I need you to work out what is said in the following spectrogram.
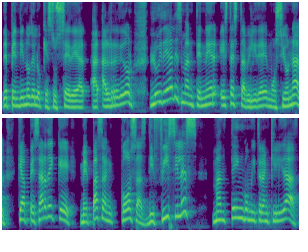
dependiendo de lo que sucede alrededor. Lo ideal es mantener esta estabilidad emocional, que a pesar de que me pasan cosas difíciles, mantengo mi tranquilidad.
